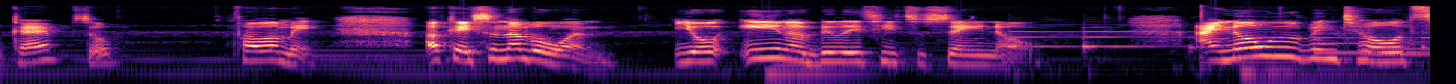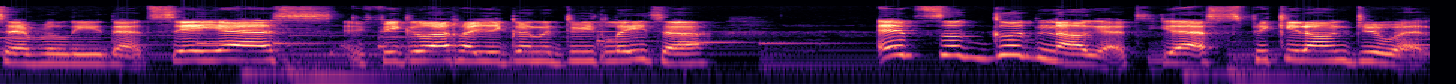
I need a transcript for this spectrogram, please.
Okay? So follow me. Okay, so number one, your inability to say no. I know we've been told severally that say yes and figure out how you're gonna do it later it's a good nugget. Yes, pick it on, do it.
